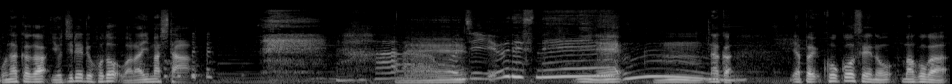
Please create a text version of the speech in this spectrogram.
お腹がよじれるほど笑いました。あね。自由ですね。いいね。ううん。なんかやっぱり高校生の孫が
